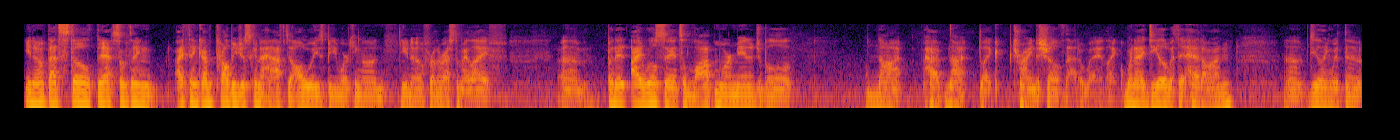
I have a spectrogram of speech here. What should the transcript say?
you know, that's still yeah something I think I'm probably just gonna have to always be working on. You know, for the rest of my life. Um, but it, I will say, it's a lot more manageable. Not have not like trying to shelve that away. Like when I deal with it head on, um, dealing with the,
